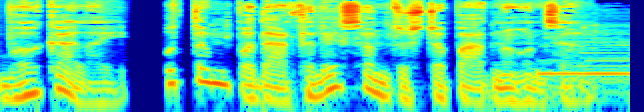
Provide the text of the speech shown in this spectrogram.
भोकालाई उत्तम पदार्थले सन्तुष्ट पार्नुहुन्छ।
